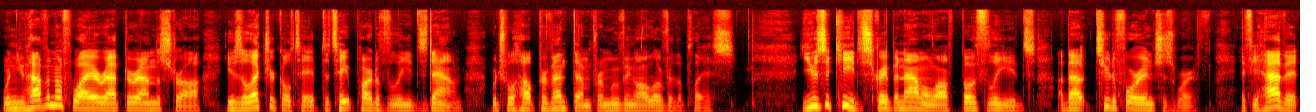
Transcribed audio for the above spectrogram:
When you have enough wire wrapped around the straw, use electrical tape to tape part of the leads down, which will help prevent them from moving all over the place. Use a key to scrape enamel off both leads, about 2 to 4 inches worth. If you have it,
